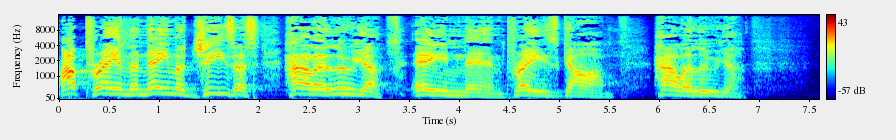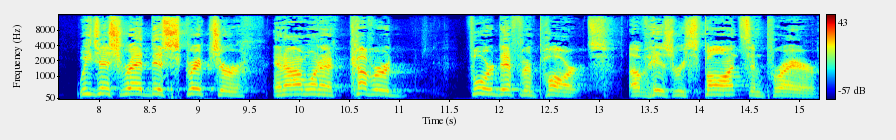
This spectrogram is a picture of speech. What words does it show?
I pray in the name of Jesus. Hallelujah. Amen. Praise Praise God. Hallelujah. We just read this scripture and I want to cover four different parts of his response and prayer.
